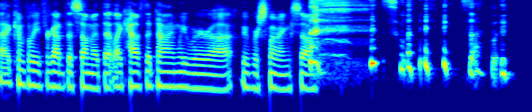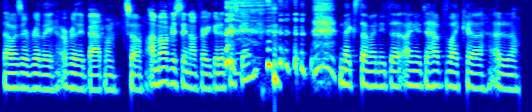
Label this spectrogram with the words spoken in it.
I completely forgot at the summit that like half the time we were uh we were swimming. So exactly. That was a really a really bad one. So I'm obviously not very good at this game. Next time I need to I need to have like a I don't know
